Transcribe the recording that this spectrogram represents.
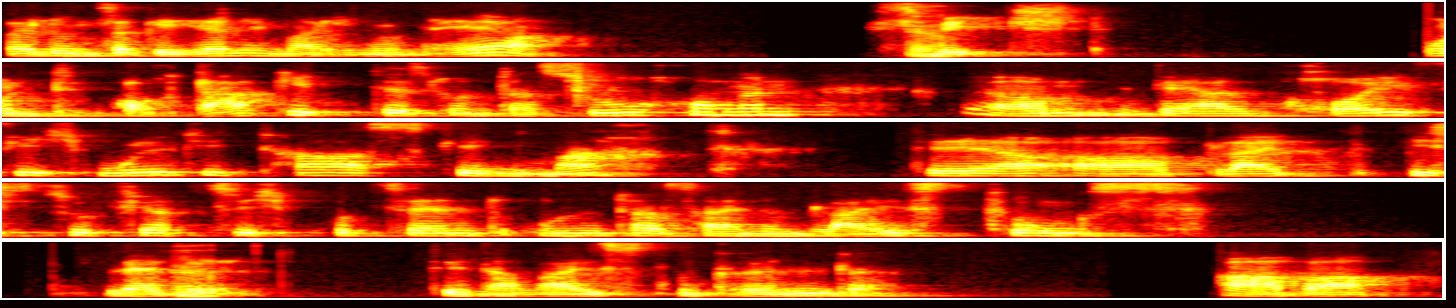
weil unser Gehirn immer hin und her switcht. Ja. Und auch da gibt es Untersuchungen, ähm, wer häufig Multitasking macht, der äh, bleibt bis zu 40 Prozent unter seinem Leistungslevel, ja. den er leisten könnte. Aber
